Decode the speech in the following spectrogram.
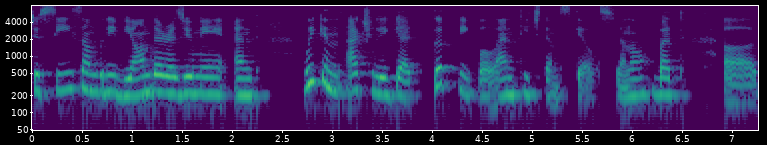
to see somebody beyond their resume. And we can actually get good people and teach them skills you know? But uh,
